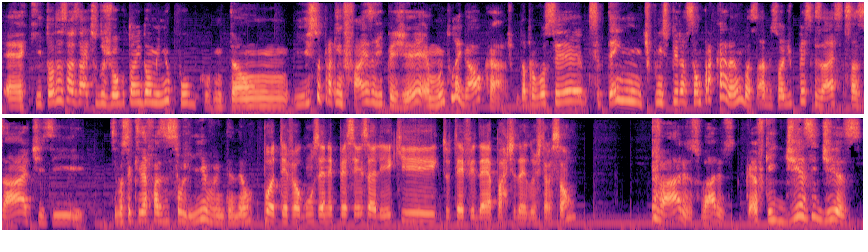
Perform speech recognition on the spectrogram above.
é que todas as artes do jogo estão em domínio público. Então, isso para quem faz RPG é muito legal, cara. Tipo, dá pra você. Você tem, tipo, inspiração pra caramba, sabe? Só de pesquisar essas artes e se você quiser fazer seu livro, entendeu? Pô, teve alguns NPCs ali que tu teve ideia a partir da ilustração? Vários, vários. Eu fiquei dias e dias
